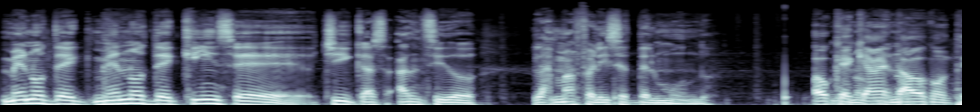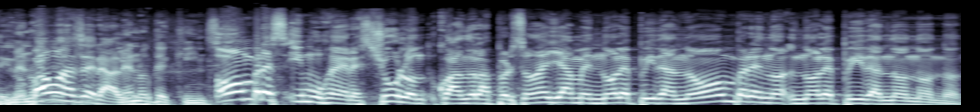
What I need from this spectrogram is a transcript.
menos, de, menos de 15 chicas han sido las más felices del mundo. Ok, Menos- que han menos- estado contigo. Vamos de- a hacer algo. Menos de 15. Hombres y mujeres, chulo, cuando las personas llamen, no le pidan nombre, no, no le pidan, no, no, no.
